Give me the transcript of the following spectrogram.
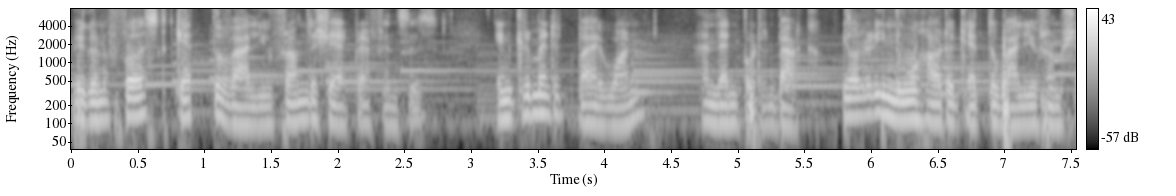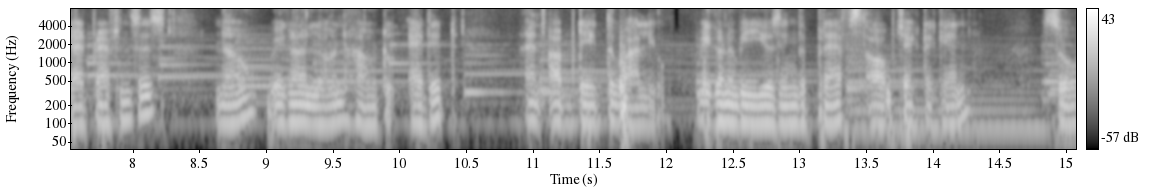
we're going to first get the value from the shared preferences, increment it by 1 and then put it back. We already know how to get the value from shared preferences. Now we're going to learn how to edit and update the value. We're going to be using the prefs object again. So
